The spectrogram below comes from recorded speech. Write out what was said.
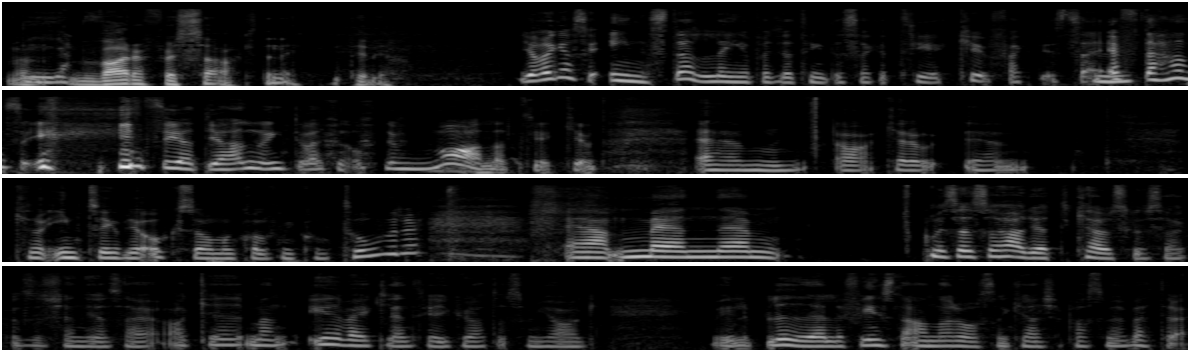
Men Ja. varför sökte ni till det? Jag var ganska inställd länge på att jag tänkte söka 3Q faktiskt. Så här, Mm. Efterhand så insåg jag att jag hade nog inte varit den optimala 3Q. Um, ja, Karo, um, kan nog intyga det också om man kollar på mitt kontor. Eh, men, ehm, men sen så hörde jag att Karo skulle söka och så kände jag så här, okej men är det verkligen tredje kurator som jag vill bli eller finns det andra roll som kanske passar mig bättre?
